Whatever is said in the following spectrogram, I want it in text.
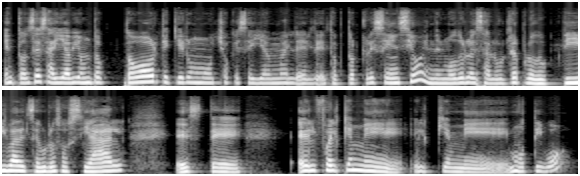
Entonces ahí había un doctor que quiero mucho que se llama el, doctor Crescencio en el módulo de salud reproductiva del Seguro Social. Este, él fue el que me, el que me motivó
